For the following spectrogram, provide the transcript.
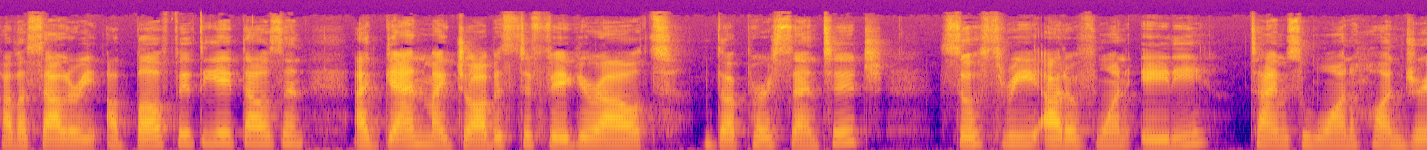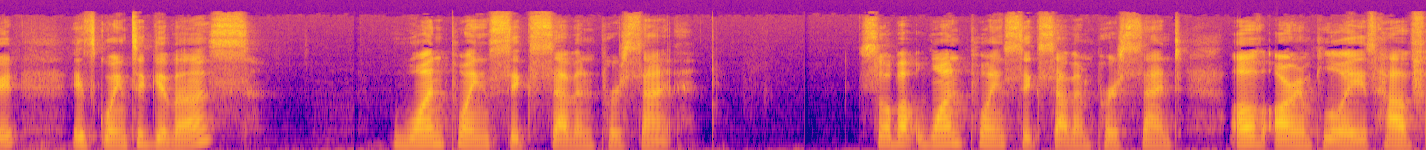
have a salary above 58,000. Again, my job is to figure out the percentage. So 3 out of 180 times 100 is going to give us 1.67%. So about 1.67% of our employees have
